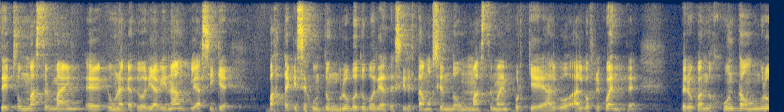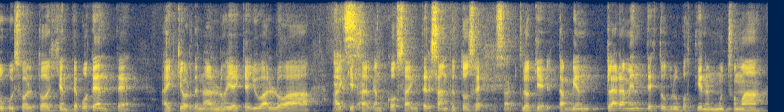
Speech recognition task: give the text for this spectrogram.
de hecho, un mastermind eh, es una categoría bien amplia, así que basta que se junte un grupo, tú podrías decir estamos siendo un mastermind porque es algo, algo frecuente. Pero cuando junta un grupo y sobre todo gente potente, hay que ordenarlos y hay que ayudarlos a, a que salgan cosas interesantes. Entonces, Exacto. lo que también claramente estos grupos tienen mucho más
